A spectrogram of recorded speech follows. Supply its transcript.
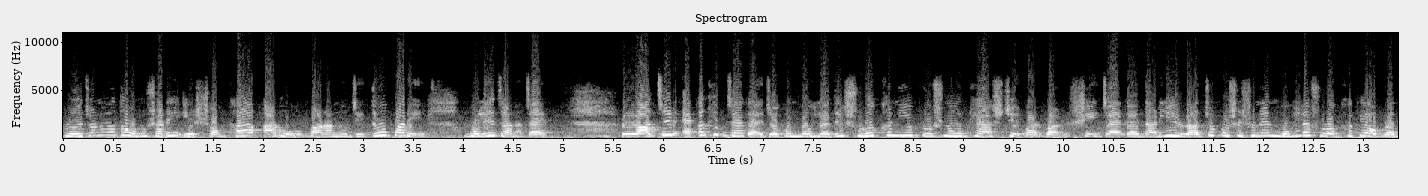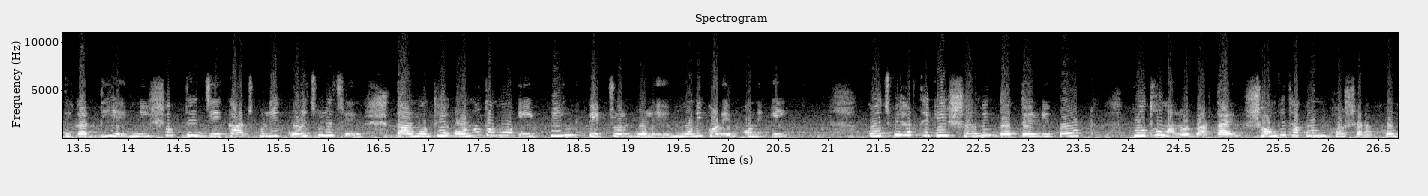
প্রয়োজনীয়তা অনুসারে এর সংখ্যা আরও বাড়ানো যেতেও পারে বলে জানা যায়। রাজ্যের একাধিক জায়গায় যখন মহিলাদের সুরক্ষা নিয়ে প্রশ্ন উঠে আসছে বারবার, সেই জায়গায় দাঁড়িয়ে রাজ্য প্রশাসনের মহিলা সুরক্ষাকে অগ্রাধিকার দিয়ে নিঃশব্দে যে কাজগুলি করে চলেছে, তার মধ্যে অন্যতম এই পিঙ্ক পেট্রোল বলে মনে করেন অনেকেই। কোচবিহার থেকে সৌমিক দত্তের রিপোর্ট প্রথম আলোর বার্তায়। সঙ্গে থাকুন ভরসা রাখুন।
